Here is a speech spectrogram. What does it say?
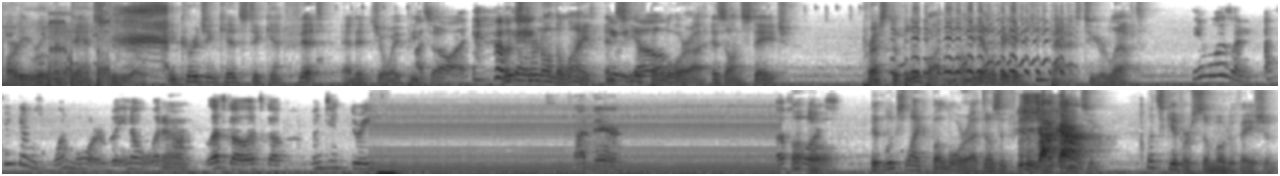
Party Room and Dance Studio, encouraging kids to get fit and enjoy pizza. saw it. Let's turn on the light and Here we see if go. Ballora is on stage. Press the blue button on the elevated keypad to your left. There wasn't. I think there was one more, but you know, whatever. No. Let's go. Let's go. One, two, three. It's not there. Of Uh-oh. course. It looks like Ballora doesn't feel like dancing. Let's give her some motivation.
